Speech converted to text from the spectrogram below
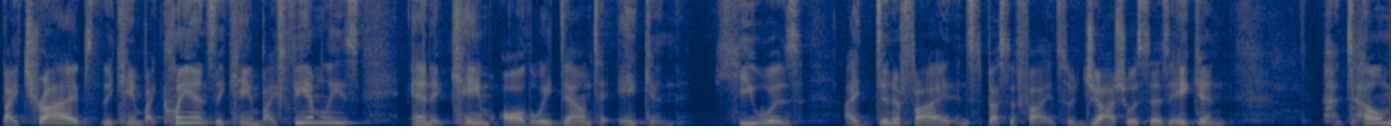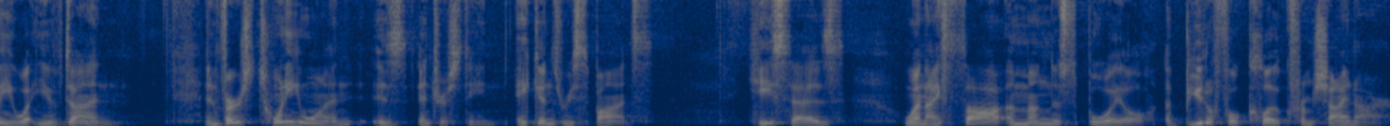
by tribes, they came by clans, they came by families, and it came all the way down to Achan. He was identified and specified. So Joshua says, Achan, tell me what you've done. And verse 21 is interesting. Achan's response. He says, When I saw among the spoil a beautiful cloak from Shinar,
